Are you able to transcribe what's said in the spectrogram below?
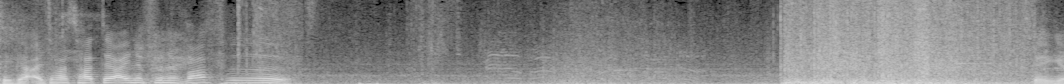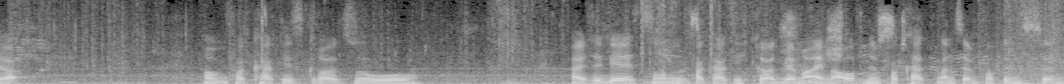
Digga, Alter, was hat der eine für eine Waffe? Digga. Warum verkacke ich grad so? Alter, in der letzten Runde verkacke ich grad. Wenn man einmal aufnimmt, verkackt man es einfach instant.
